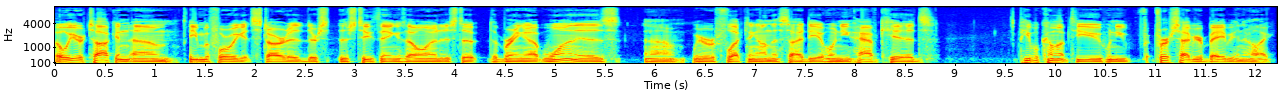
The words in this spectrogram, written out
But we were talking um, even before we get started. There's there's two things I wanted just to, to bring up. One is um, we were reflecting on this idea when you have kids, people come up to you when you f- first have your baby and they're like,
